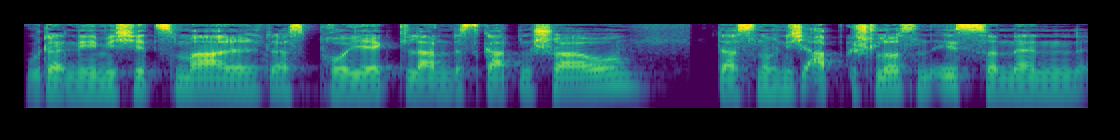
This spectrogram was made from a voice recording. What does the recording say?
Gut, dann nehme ich jetzt mal das Projekt Landesgartenschau, das noch nicht abgeschlossen ist, sondern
